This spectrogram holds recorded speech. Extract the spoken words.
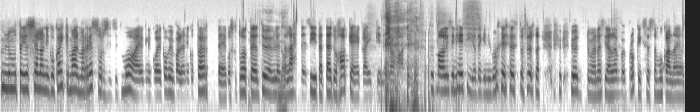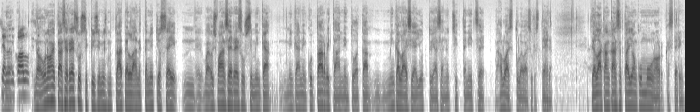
No, mutta jos siellä on niin kuin kaikki maailman resurssit, sit mua ei, niin kuin, ei kovin paljon niin kuin tarvitse, koska tuottajan työ yleensä no. lähtee siitä, että täytyy hakea kaikki ne rahat. mä olisin heti jotenkin niin kuin, todella hyödyttömänä siellä prokiksessa mukana ja siellä no, niin kuin alussa. No unohdetaan se resurssikysymys, mutta ajatellaan, että nyt jos ei, mm, vai olisi vain se resurssi, minkä, minkä niin kuin tarvitaan, niin tuota, minkälaisia juttuja sä nyt sitten itse haluaisit tulevaisuudessa tehdä? Telakan kanssa tai jonkun muun orkesterin?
